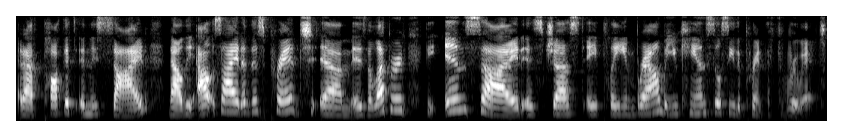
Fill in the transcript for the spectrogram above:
and have pockets in the side. Now the outside of this print um, is the leopard. The inside is just a plain brown, but you can still see the print through it.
